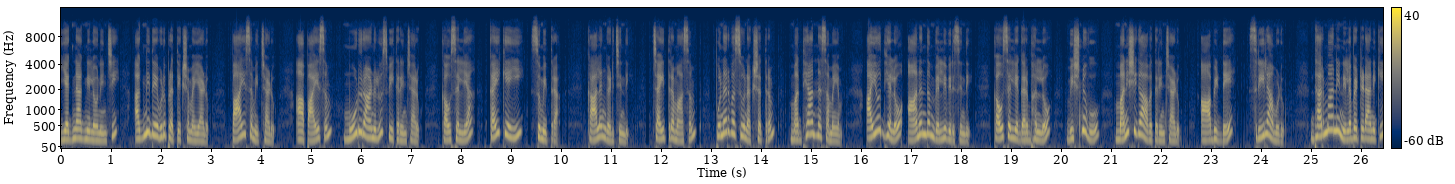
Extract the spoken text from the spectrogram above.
యజ్ఞాగ్నిలోనించి అగ్నిదేవుడు ప్రత్యక్షమయ్యాడు. పాయసమిచ్చాడు. ఆ పాయసం మూడు రాణులు స్వీకరించారు. కౌసల్య కైకేయి సుమిత్ర. కాలం గడిచింది. చైత్రమాసం పునర్వసు నక్షత్రం మధ్యాహ్న సమయం. అయోధ్యలో ఆనందం వెల్లివిరిసింది. కౌసల్య గర్భంలో విష్ణువు మనిషిగా అవతరించాడు. ఆ బిడ్డే శ్రీరాముడు. ధర్మాన్ని నిలబెట్టడానికి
